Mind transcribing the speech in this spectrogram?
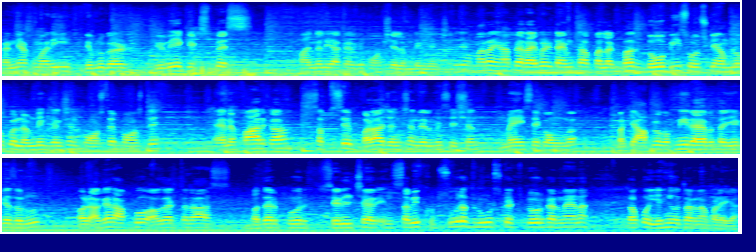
कन्याकुमारी डिब्रूगढ़ विवेक एक्सप्रेस फाइनली आकर के पहुँचे लमडिंग जंक्शन। हमारा यहाँ पे अराइवल टाइम था लगभग दो बीस सोच के हम लोग को लमडिंग जंक्शन पहुँचते पहुँचते एन का सबसे बड़ा जंक्शन रेलवे स्टेशन, मैं इसे कहूँगा। बाकी आप लोग अपनी राय बताइएगा ज़रूर। और अगर आपको अगर अगरतला बदरपुर, सिलचर इन सभी खूबसूरत रूट्स को एक्सप्लोर करना है ना तो आपको यहीं उतरना पड़ेगा।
